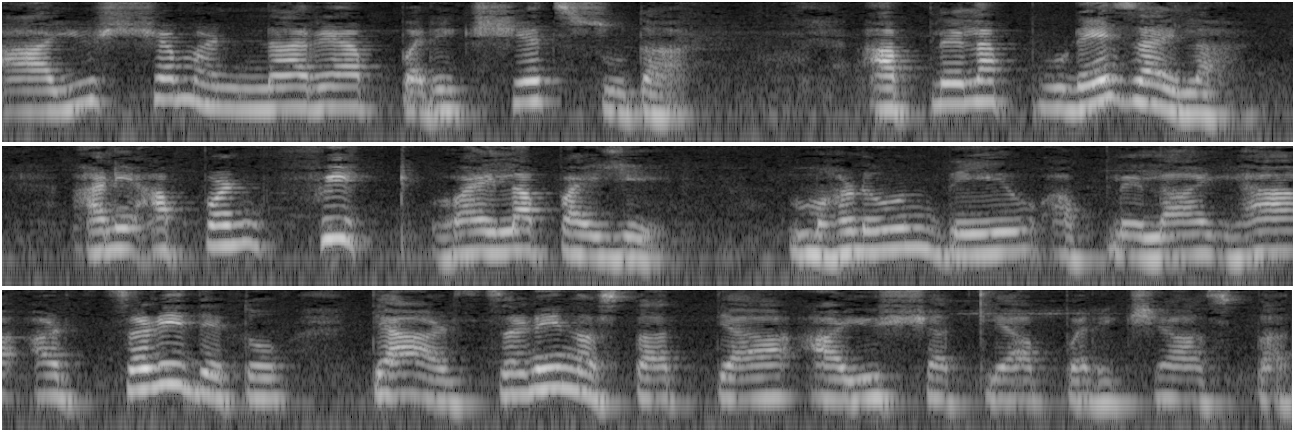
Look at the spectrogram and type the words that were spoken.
आयुष्य म्हणणाऱ्या परीक्षेत सुद्धा आपल्याला पुढे जायला आणि आपण फिट व्हायला पाहिजे. म्हणून देव आपल्याला ह्या अडचणी देतो. त्या अडचणी नसतात त्या आयुष्यातल्या परीक्षा असतात.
